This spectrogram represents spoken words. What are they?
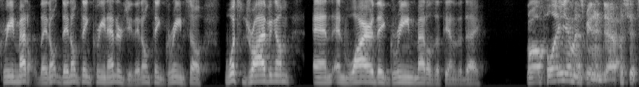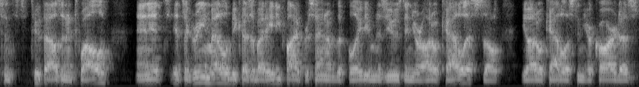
green metal. They don't, they don't think green energy. They don't think green. So what's driving them and, and why are they green metals at the end of the day? Well, palladium has been in deficit since 2012 and it's it's a green metal because about 85% of the palladium is used in your auto catalyst. So the auto catalyst in your car does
